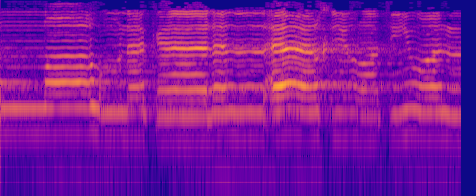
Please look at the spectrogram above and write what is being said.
اللَّهُ نَكَالَ الْآخِرَةِ وَالْأُولَىٰ.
